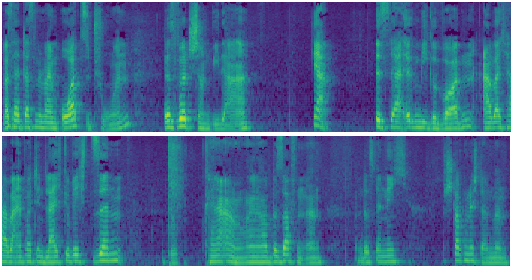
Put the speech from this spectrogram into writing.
was hat das mit meinem Ohr zu tun? Das wird schon wieder. Ja, ist ja irgendwie geworden, aber ich habe einfach den Gleichgewichtssinn, pff, keine Ahnung, einer Besoffenen. Und das, wenn ich stocknüchtern bin.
